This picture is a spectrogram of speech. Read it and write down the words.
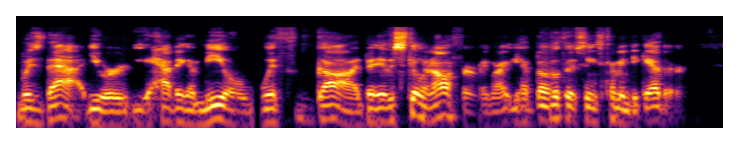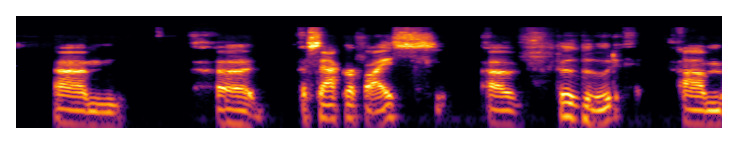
was that you were having a meal with God, but it was still an offering, right? You have both those things coming together. Um, uh, a sacrifice of food, um,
